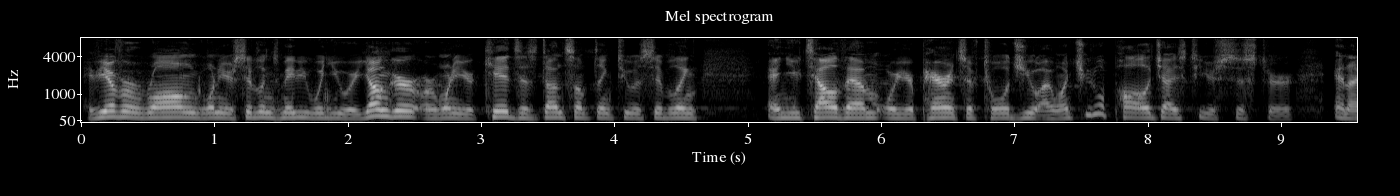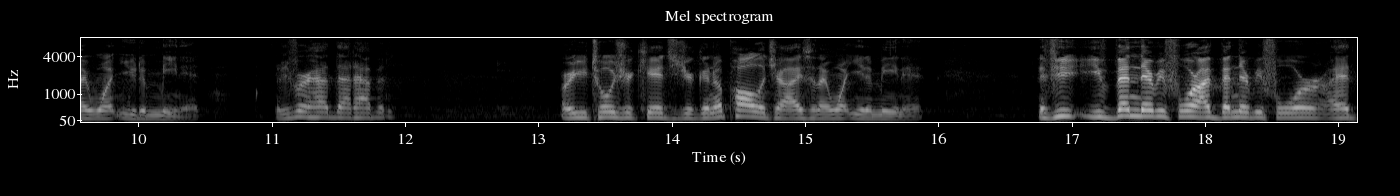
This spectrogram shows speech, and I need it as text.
have you ever wronged one of your siblings, maybe when you were younger, or one of your kids has done something to a sibling, and you tell them, or your parents have told you, I want you to apologize to your sister, and I want you to mean it? Have you ever had that happen? Or you told your kids, you're going to apologize, and I want you to mean it? If you, you've been there before, I've been there before. I had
